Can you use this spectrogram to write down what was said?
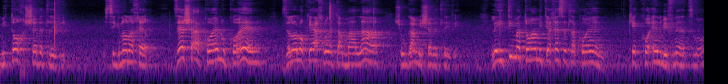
מתוך שבט לוי, בסגנון אחר. זה שהכהן הוא כהן, זה לא לוקח לו את המעלה שהוא גם משבט לוי. לעתים התורה מתייחסת לכהן ככהן בפני עצמו,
